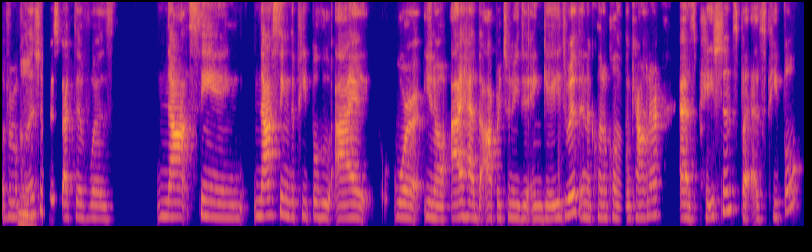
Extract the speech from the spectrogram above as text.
but from a mm. clinician perspective was not seeing not seeing the people who I were, you know, I had the opportunity to engage with in a clinical encounter as patients, but as people.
